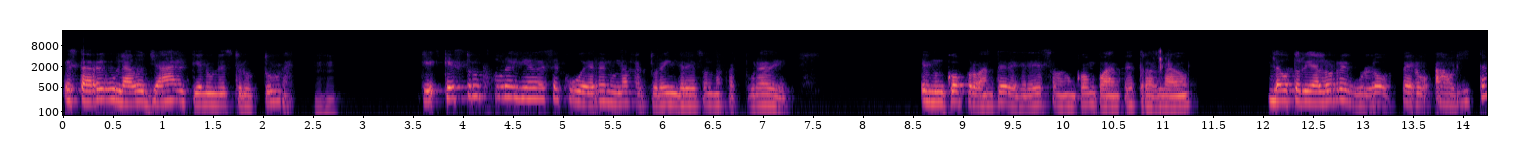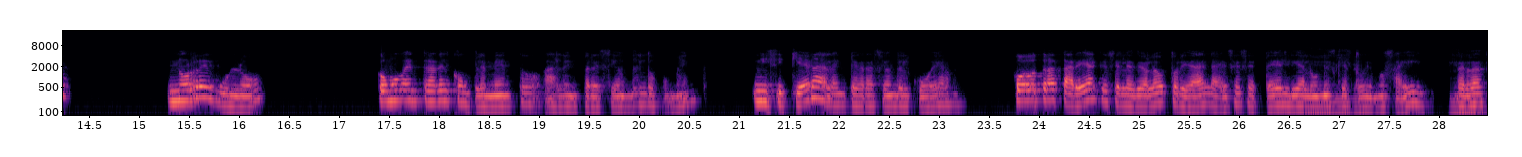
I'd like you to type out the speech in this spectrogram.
está regulado ya y tiene una estructura. Ujú. ¿Qué, qué estructura lleva ese QR en una factura de ingreso, en una factura de, en un comprobante de egreso, en un comprobante de traslado? La autoridad lo reguló, pero ahorita no reguló cómo va a entrar el complemento a la impresión del documento, ni siquiera a la integración del QR. Fue otra tarea que se le dio a la autoridad de la SCT el día lunes que Mira. estuvimos ahí, ¿verdad?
